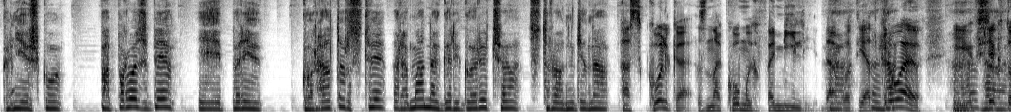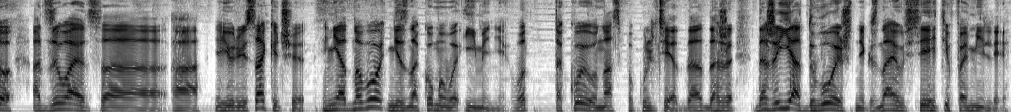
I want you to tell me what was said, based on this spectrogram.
книжку по просьбе и при кураторстве Романа Григорьевича Стронгина. А сколько знакомых фамилий? Да, а, вот я открываю, да, и а, все, да. кто отзываются о Юрии Исаакиевиче, ни одного незнакомого имени. Вот такой у нас факультет, да, даже, даже я, двоечник, знаю все эти фамилии.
